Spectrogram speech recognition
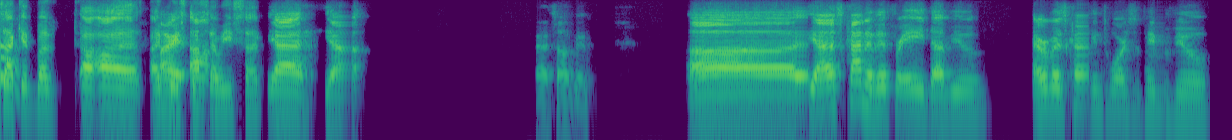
second, but uh, uh I All right, basically uh, said what you said. Yeah, yeah. That's all good. Uh yeah, that's kind of it for AEW. Everybody's coming towards the pay-per-view.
